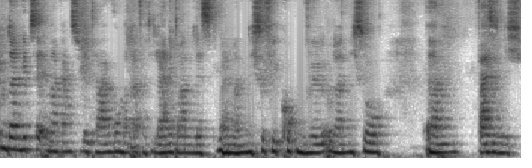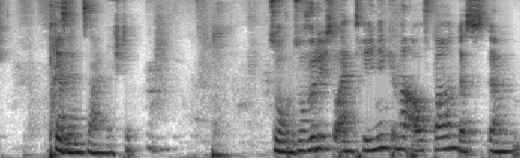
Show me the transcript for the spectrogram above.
Und dann gibt's ja immer ganz viele Tage, wo man einfach die Leine dran lässt, weil man nicht so viel gucken will oder nicht so, ähm, weiß ich nicht, präsent sein möchte. So, und so würde ich so ein Training immer aufbauen, dass ähm,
